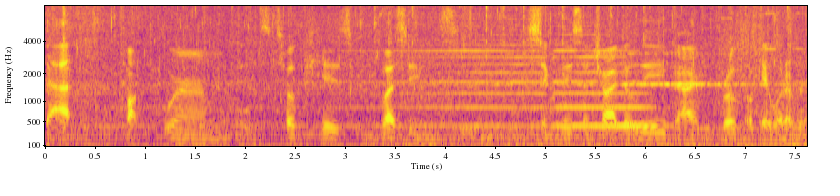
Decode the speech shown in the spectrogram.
That fuckworm has took his blessings, sickness, and tried to leave. I broke. Okay, whatever.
